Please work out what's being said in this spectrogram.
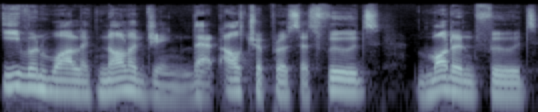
even while acknowledging that ultra processed foods, modern foods,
